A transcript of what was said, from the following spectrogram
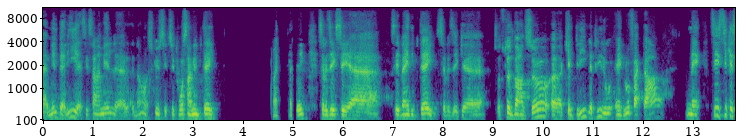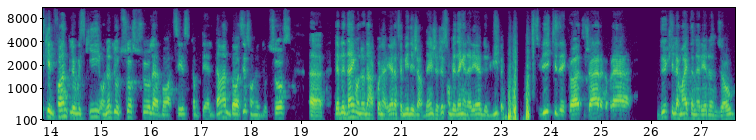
euh, 1000 barils, c'est 100 000, euh, non, excuse, c'est 300 000 bouteilles. Ouais. OK? Ça veut dire que c'est euh, c'est 20 des bouteilles. Ça veut dire que tu vas tout vendre ça. Euh, quel prix? Le prix est un gros facteur. Mais, tu sais, ici, qu'est-ce qui est le fun? Puis le whisky, on a d'autres sources sur la bâtisse comme telle. Dans la bâtisse, on a d'autres sources. Euh, le blé on a dans coin en arrière, la famille des jardins. J'ai juste son blé en arrière de lui. Celui qui décote, gère à peu près deux kilomètres en arrière de nous autres.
